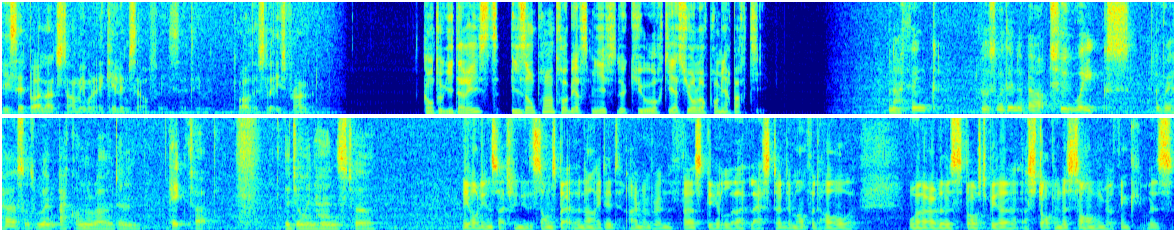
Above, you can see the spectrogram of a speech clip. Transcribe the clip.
He said by lunchtime he wanted to kill himself. He said he would rather slit his throat. Quant aux guitaristes, ils empruntent Robert Smith de Cure qui assure leur première partie. And I think it was within about two weeks of rehearsals we went back on the road and picked up the Join Hands tour. The audience actually knew the songs better than I did. I remember in the first gig at Le- Leicester, de Montfort Hall, where there was supposed to be a, a stop in the song. I think it was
